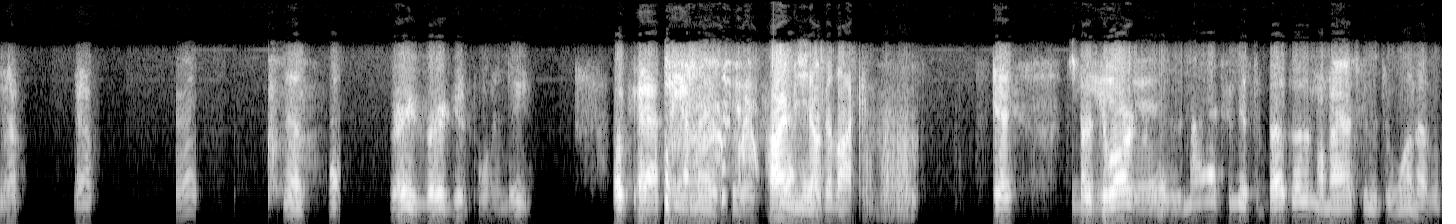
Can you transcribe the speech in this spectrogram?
Yeah. Yeah. Right. Yeah. Very, very good point indeed. Okay, I think I may have. Uh, All right, I Michelle. Good luck. Okay. So, Yeah, Gerard, good. am I asking this to both of them, or am I asking it to one of them?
